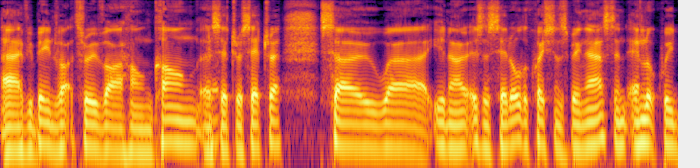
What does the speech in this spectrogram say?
Uh, have you been through via Hong Kong, etc., etc. So uh, you know, as I said, all the questions being asked, and, and look, we,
